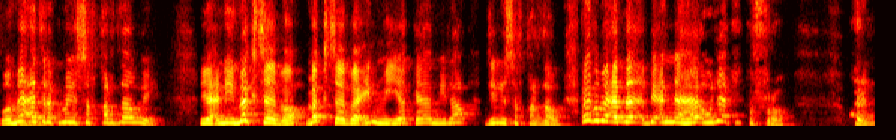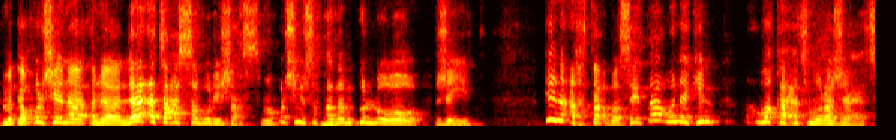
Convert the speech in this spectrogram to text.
وما أدرك ما يوسف قرضاوي. يعني مكتبة مكتبة علمية كاملة ديال يوسف قرضاوي. رغم بأن هؤلاء كيكفروا ما كنقولش أنا أنا لا أتعصب لشخص. ما نقولش يوسف قرضاوي كله جيد. كاين أخطاء بسيطة ولكن وقعت مراجعات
